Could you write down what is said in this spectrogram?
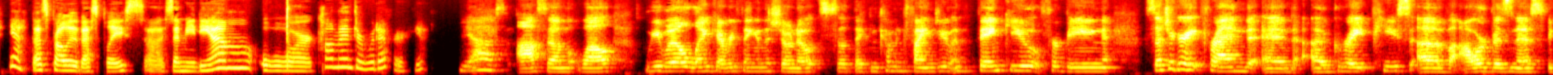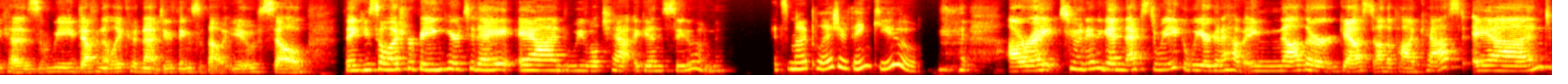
yeah, that's probably the best place. Uh, send me a DM or comment or whatever. Yeah. Yes, awesome. Well, we will link everything in the show notes so that they can come and find you. And thank you for being such a great friend and a great piece of our business because we definitely could not do things without you. So, thank you so much for being here today, and we will chat again soon. It's my pleasure. Thank you. All right. Tune in again next week. We are going to have another guest on the podcast, and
